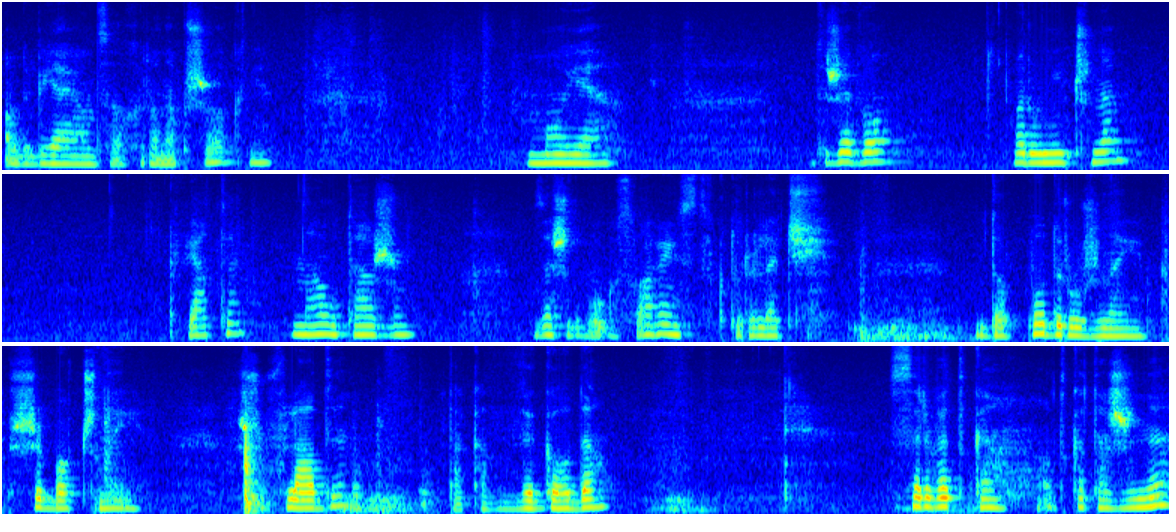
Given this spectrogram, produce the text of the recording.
Odbijająca ochrona przy oknie. Moje drzewo runiczne. Kwiaty na ołtarzu. Zeszyt błogosławieństw, który leci do podróżnej, przybocznej szuflady. Taka wygoda. Serwetka od Katarzyny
